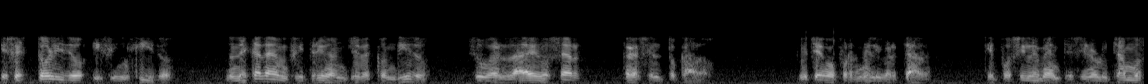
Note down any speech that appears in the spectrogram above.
es estólido y fingido, donde cada anfitrión lleva escondido su verdadero ser tras el tocado. luchemos por una libertad que posiblemente, si no luchamos,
